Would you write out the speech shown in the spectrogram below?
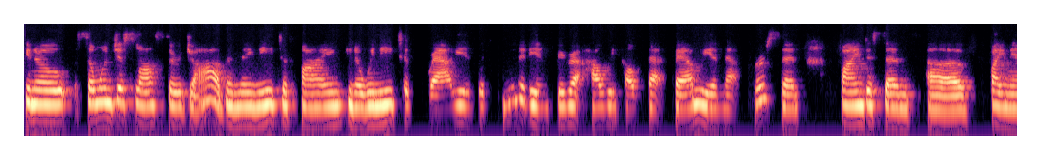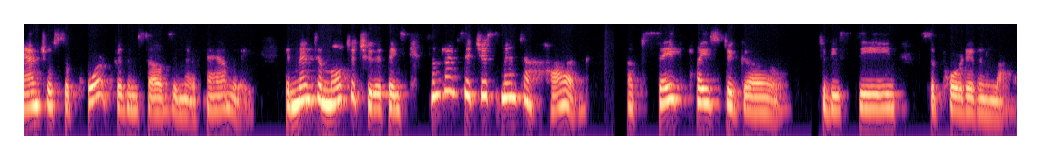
you know someone just lost their job and they need to find you know we need to rally as a community and figure out how we help that family and that person find a sense of financial support for themselves and their family. It meant a multitude of things. Sometimes it just meant a hug a safe place to go to be seen supported and loved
